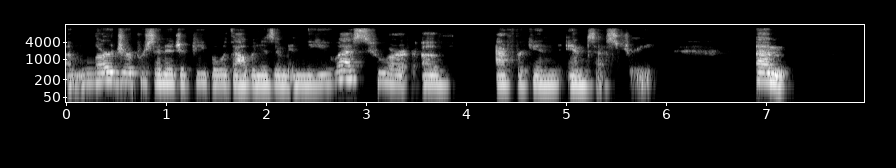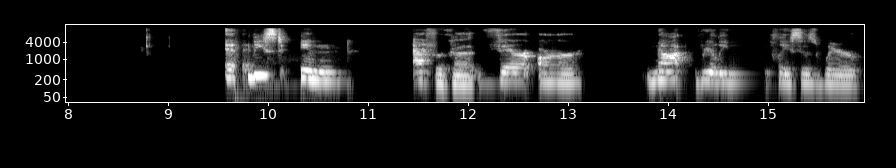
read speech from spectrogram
um, larger percentage of people with albinism in the US who are of African ancestry. Um, at least in Africa, there are not really places where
